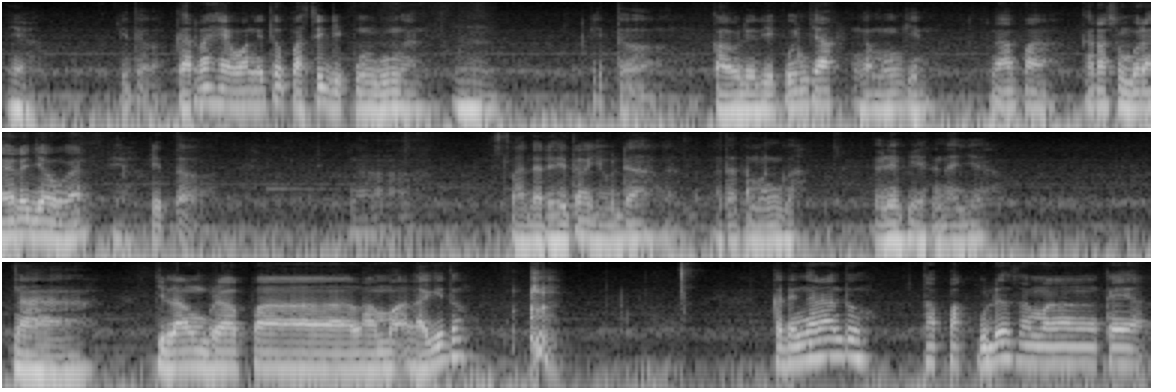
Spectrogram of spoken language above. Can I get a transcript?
ya gitu. Karena hewan itu pasti di punggungan. Hmm. gitu. Kalau udah di puncak nggak mungkin kenapa? Karena sumber airnya jauh kan? Iya. gitu. Nah setelah dari situ ya udah kata teman gua ya udah biarin aja. Nah jelang berapa lama lagi tuh kedengaran tuh tapak kuda sama kayak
